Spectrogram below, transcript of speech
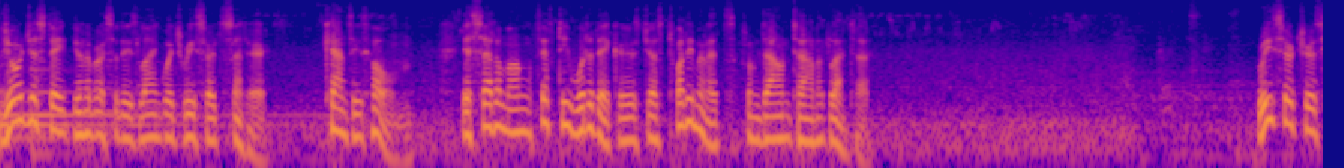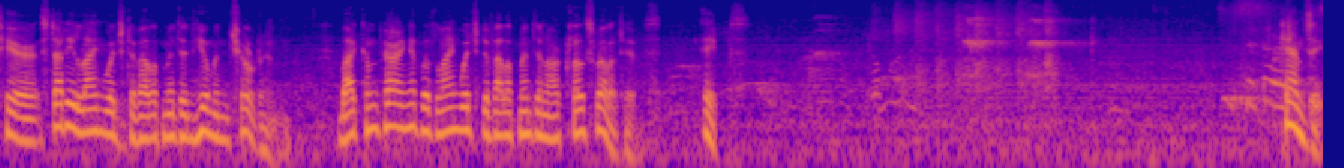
Georgia State University's Language Research Center, Kanzi's home, is set among 50 wooded acres just 20 minutes from downtown Atlanta. Researchers here study language development in human children by comparing it with language development in our close relatives, apes. Kanzi,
